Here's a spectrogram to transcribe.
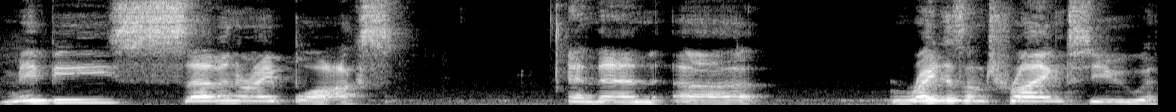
maybe seven or eight blocks, and then uh, right as I'm trying to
